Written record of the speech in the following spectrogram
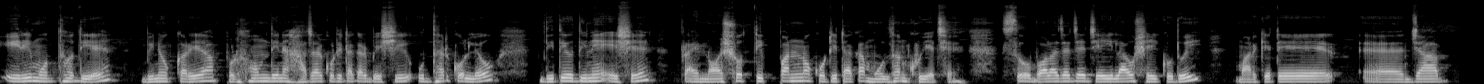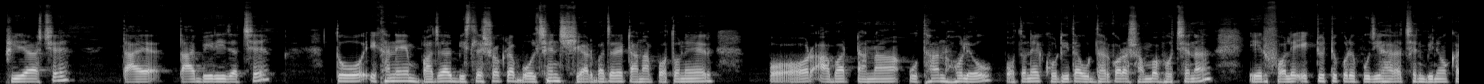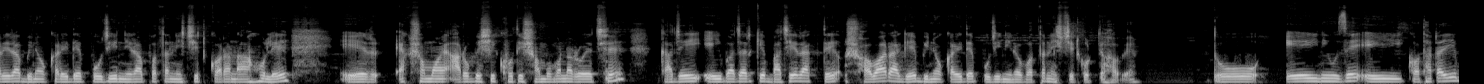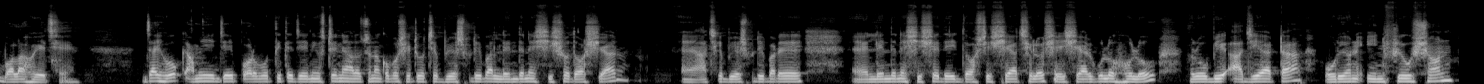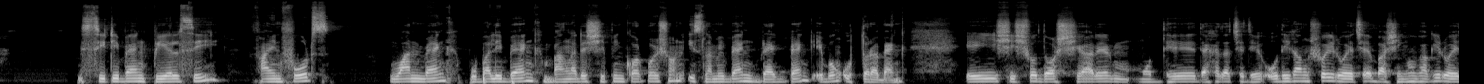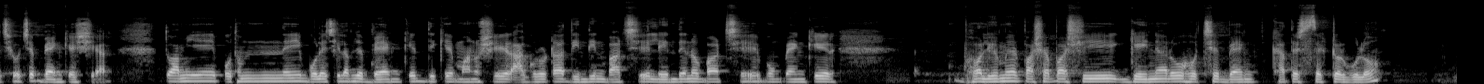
এরই মধ্য দিয়ে বিনিয়োগকারীরা প্রথম দিনে হাজার কোটি টাকার বেশি উদ্ধার করলেও দ্বিতীয় দিনে এসে প্রায় নয়শো তিপ্পান্ন কোটি টাকা মূলধন খুইয়েছে। সো বলা যায় যে যেই লাউ সেই কদুই মার্কেটে যা ফিরে আসছে তা তা বেরিয়ে যাচ্ছে। তো এখানে বাজার বিশ্লেষকরা বলছেন, শেয়ার বাজারে টানা পতনের পর আবার টানা উত্থান হলেও পতনের ক্ষতিটা উদ্ধার করা সম্ভব হচ্ছে না। এর ফলে একটু একটু করে পুঁজি হারাচ্ছেন বিনিয়োগকারীরা। বিনিয়োগকারীদের পুঁজির নিরাপত্তা নিশ্চিত করা না হলে এর একসময় আরও বেশি ক্ষতির সম্ভাবনা রয়েছে। কাজেই এই বাজারকে বাঁচিয়ে রাখতে সবার আগে বিনিয়োগকারীদের পুঁজি নিরাপত্তা নিশ্চিত করতে হবে। তো এই নিউজে এই কথাটাই বলা হয়েছে। যাই হোক, আমি যে পরবর্তীতে যে নিউজটি নিয়ে আলোচনা করব সেটি হচ্ছে বৃহস্পতিবার লেনদেনের শীর্ষ দশ শেয়ার আজকে বৃহস্পতিবারে লেনদেনের শীর্ষে যেই দশটি শেয়ার ছিল, সেই শেয়ারগুলো হলো Robi Axiata, Orion infusion city bank PLC, fine foods one bank, Pubali bank, Bangladesh shipping corporation, Islami bank, BRAC bank এবং উত্তরা ব্যাংক। এই শীর্ষ দশ শেয়ারের মধ্যে দেখা যাচ্ছে যে অধিকাংশই রয়েছে বা সিংহভাগই রয়েছে হচ্ছে ব্যাংকের শেয়ার। তো আমি প্রথমেই বলেছিলাম যে ব্যাংকের দিকে মানুষের আগ্রহটা দিন দিন বাড়ছে, লেনদেনও বাড়ছে এবং ব্যাংকের ভলিউমের পাশাপাশি গেইনারও হচ্ছে ব্যাংক খাতের সেক্টরগুলো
